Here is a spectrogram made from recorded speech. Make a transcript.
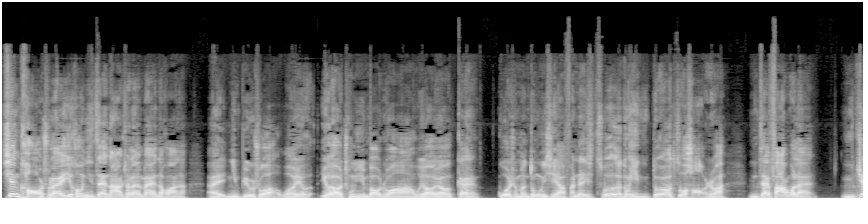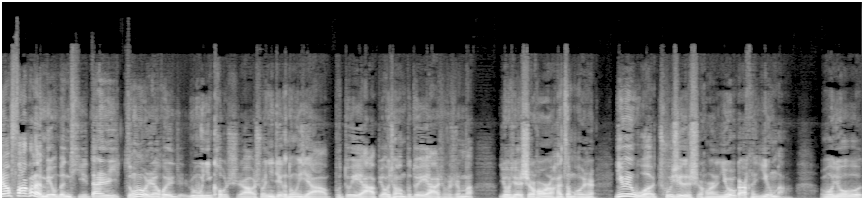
现烤出来以后，你再拿出来卖的话呢，哎，你比如说我要又要重新包装啊，我要要干过什么东西啊，反正所有的东西你都要做好，是吧？你再发过来，你这样发过来没有问题，但是总有人会入你口实啊，说你这个东西啊不对呀，标签不对呀，是不是什么？有些时候呢还怎么回事？因为我出去的时候呢，牛肉干很硬嘛，我就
